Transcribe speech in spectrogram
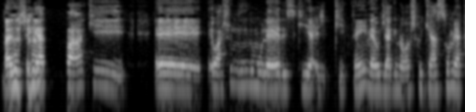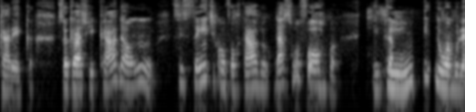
Mas eu cheguei a falar que é, eu acho lindo mulheres que, que têm né, o diagnóstico e que assumem a careca. Só que eu acho que cada um se sente confortável da sua forma. Então, Sim. uma mulher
